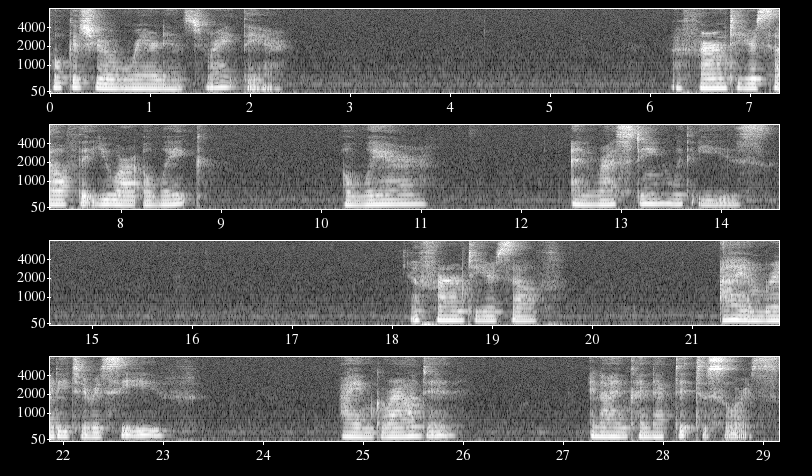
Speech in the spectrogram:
Focus your awareness right there. Affirm to yourself that you are awake, aware, and resting with ease. Affirm to yourself, I am ready to receive, I am grounded, and I am connected to Source.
